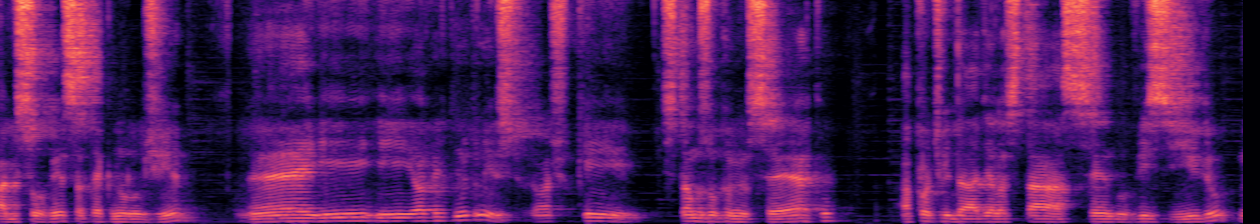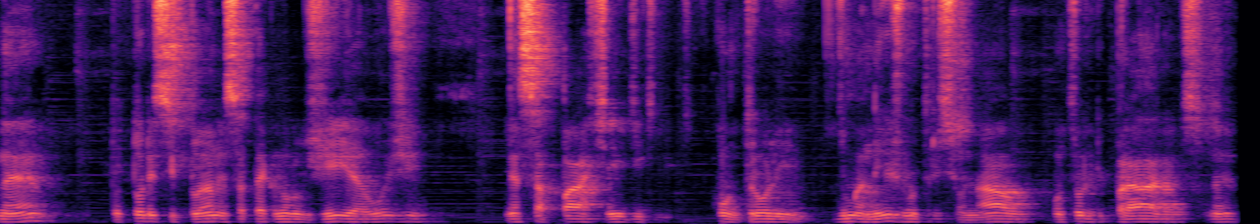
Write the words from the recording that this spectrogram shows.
absorver essa tecnologia. Né? E, e eu acredito muito nisso. Eu acho que estamos no caminho certo. A produtividade ela está sendo visível, né? todo esse plano, essa tecnologia, hoje, nessa parte aí de controle de manejo nutricional, controle de pragas, né?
